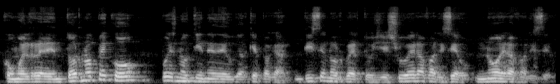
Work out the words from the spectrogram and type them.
Como el redentor no pecó, pues no tiene deuda que pagar. Dice Norberto, Yeshua era fariseo, no era fariseo.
